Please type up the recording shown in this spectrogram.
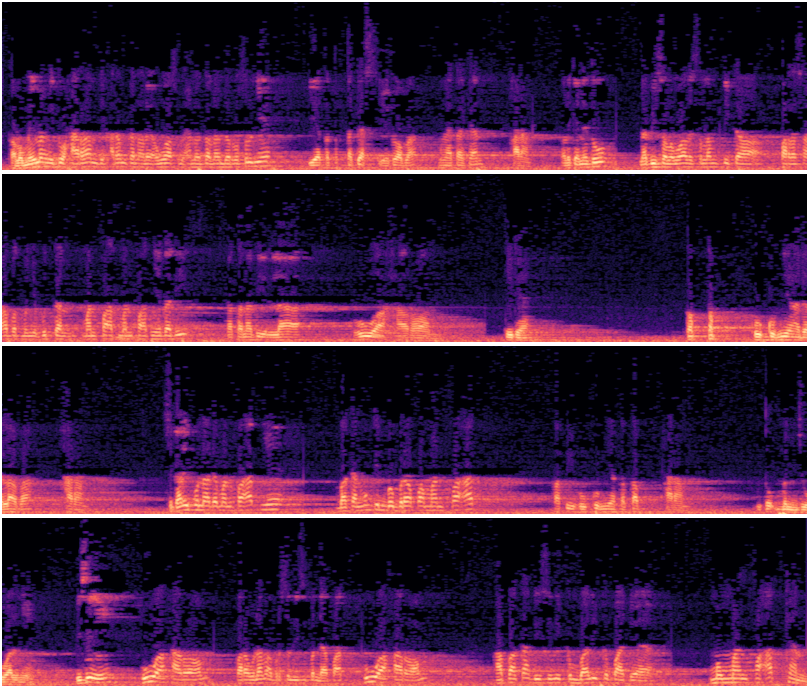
Kalau memang itu haram diharamkan oleh Allah Subhanahu wa taala dan Rasulnya, dia tetap tegas yaitu apa? Mengatakan haram. Oleh karena itu, Nabi wasallam ketika para sahabat menyebutkan manfaat-manfaatnya tadi, kata Nabi, "La huwa haram." Tidak. Tetap hukumnya adalah apa? Haram. Sekalipun ada manfaatnya, bahkan mungkin beberapa manfaat, tapi hukumnya tetap haram untuk menjualnya. Di sini, huwa haram, para ulama berselisih pendapat, huwa haram apakah di sini kembali kepada memanfaatkan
